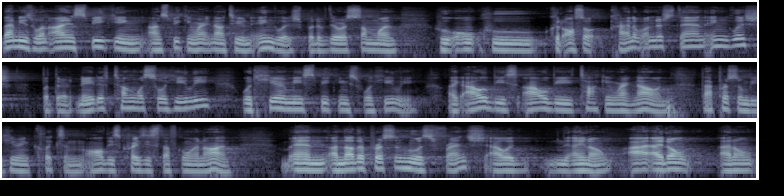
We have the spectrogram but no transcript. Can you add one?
That means when I'm speaking, I'm speaking right now to you in English. But if there was someone who who could also kind of understand English, but their native tongue was Swahili, would hear me speaking Swahili. Like I will be, I will be talking right now, and that person will be hearing clicks and all these crazy stuff going on. And another person who was French, I would, you know, I, I don't, I don't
